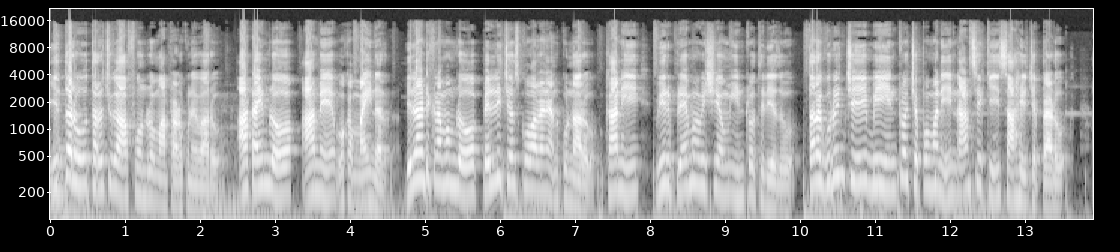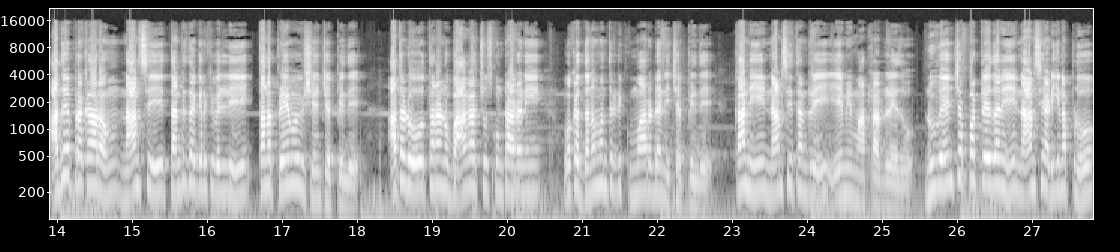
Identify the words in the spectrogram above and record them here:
ఇద్దరు తరచుగా ఫోన్లో మాట్లాడుకునేవారు. ఆ టైంలో ఆమె ఒక మైనర్. ఇలాంటి క్రమంలో పెళ్ళి చేసుకోవాలని అనుకున్నారు. కానీ వీరి ప్రేమ విషయం ఇంట్లో తెలియదు. తన గురించి మీ ఇంట్లో చెప్పమని నాన్సీకి సాహిల్ చెప్పాడు. అదే ప్రకారం నాన్సీ తండ్రి దగ్గరికి వెళ్ళి తన ప్రేమ విషయం చెప్పింది. అతడు తనను బాగా చూసుకుంటాడని ఒక ధనవంతుడి కుమారుడని చెప్పింది. కానీ నాన్సీ తండ్రి ఏమీ మాట్లాడలేదు. నువ్వేం చెప్పట్లేదని నాన్సీ అడిగినప్పుడు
